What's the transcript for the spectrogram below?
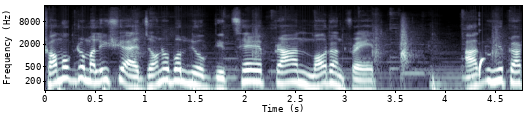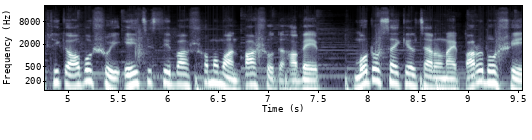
সমগ্র মালয়েশিয়ায় জনবল নিয়োগ দিচ্ছে প্রাণ মডার্ন ট্রেড আগ্রহী প্রার্থীকে অবশ্যই এইচএসসি বা সমমান পাশ হতে হবে। মোটরসাইকেল চালনায় পারদর্শী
